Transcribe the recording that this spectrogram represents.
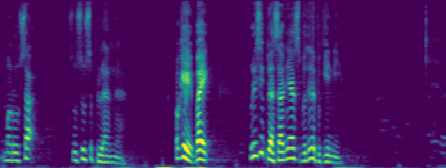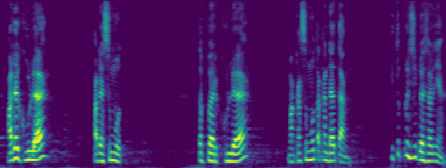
merusak susu sebelanga. Oke, baik. Prinsip dasarnya sebetulnya begini. Ada gula, ada semut. Tebar gula, maka semut akan datang. Itu prinsip dasarnya.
